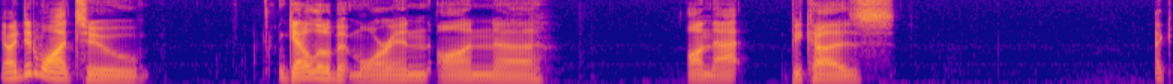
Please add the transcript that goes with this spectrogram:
know, I did want to get a little bit more in on uh, on that because, like,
